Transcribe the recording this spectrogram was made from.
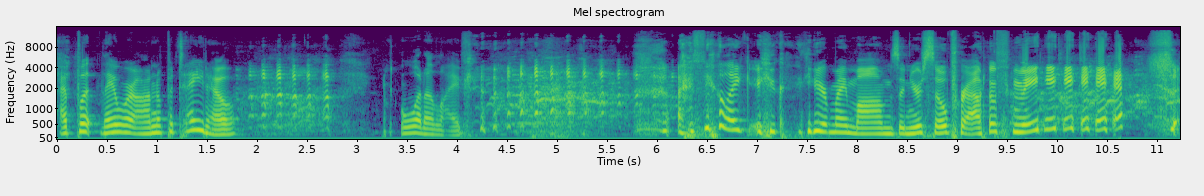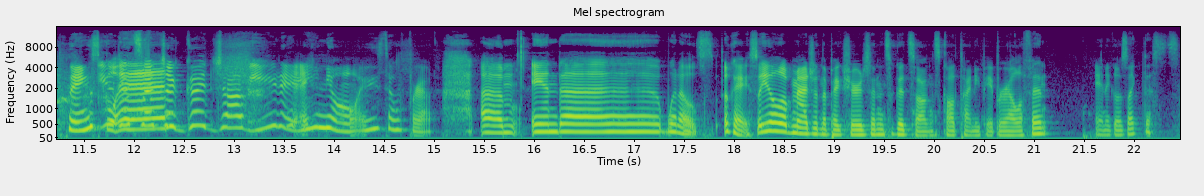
I put they were on a potato. what a life. I feel like you, you're my mom's and you're so proud of me. Thanks, You Glenn. did such a good job eating. I know. I'm so proud. Um, and uh, what else? Okay, so you'll imagine the pictures, and it's a good song. It's called Tiny Paper Elephant, and it goes like this.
